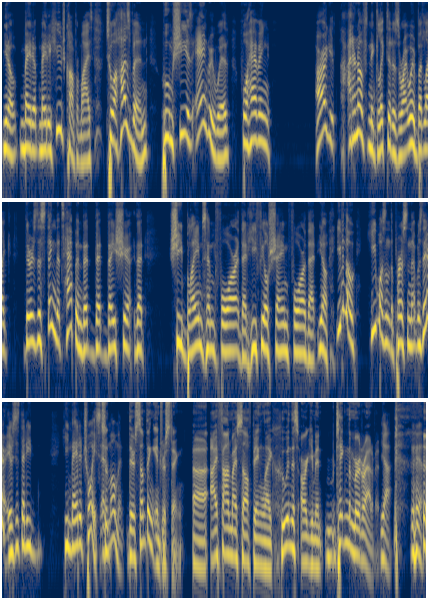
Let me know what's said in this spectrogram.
you know, made a made a huge compromise to a husband whom she is angry with for having argued. I don't know if neglected is the right word, but like there's this thing that's happened that that they share that she blames him for, that he feels shame for, that you know, even though he wasn't the person that was there, it was just that he he made a choice at So- a moment. There's something interesting. Uh, I found myself being like, who in this argument, taking the murder out of it, Yeah, yeah,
